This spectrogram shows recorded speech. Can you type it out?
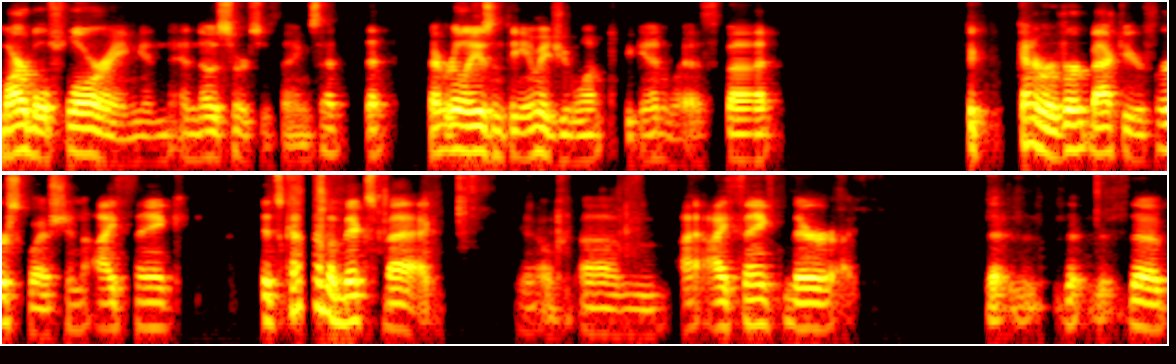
marble flooring and, and those sorts of things. That, that, that really isn't the image you want to begin with. But kind of revert back to your first question, I think it's kind of a mixed bag. You know, um, I, I think there the, the, the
